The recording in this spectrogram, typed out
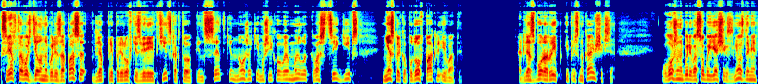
Сверх того сделаны были запасы для препарировки зверей и птиц, как то пинцетки, ножики, мышьяковое мыло, квасцы, гипс, несколько пудов пакли и ваты. Для сбора рыб и присмыкающихся – Уложены были в особый ящик с гнездами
